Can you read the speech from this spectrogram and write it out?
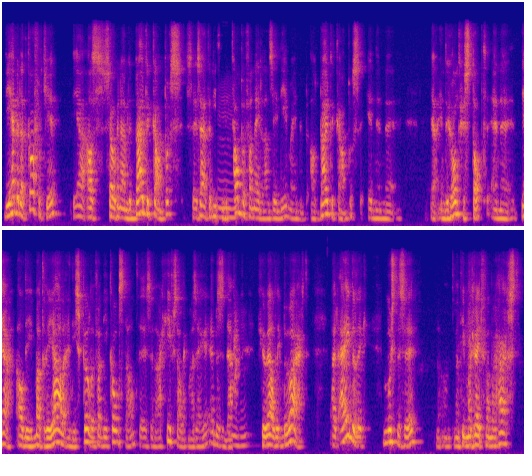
Die hebben dat koffertje ja, als zogenaamde buitenkampers. Ze zaten niet in de mm. kampen van Nederlands-Indië, maar als buitenkampers in, een, ja, in de grond gestopt. En ja, al die materialen en die spullen van die constant, is een archief zal ik maar zeggen, hebben ze daar mhm. geweldig bewaard. Uiteindelijk moesten ze, want die Margreet van der Harst,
